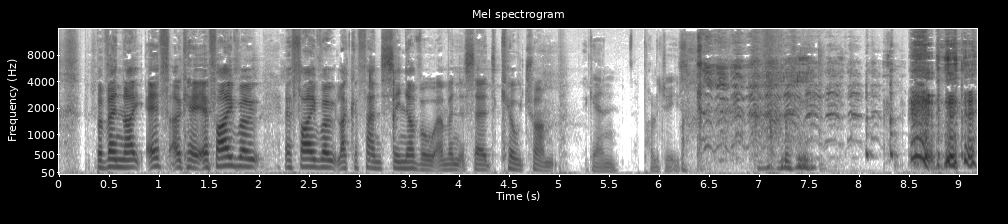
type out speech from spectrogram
but then, like, if okay, if I wrote, if I wrote like a fantasy novel and then it said "kill Trump," again, apologies.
